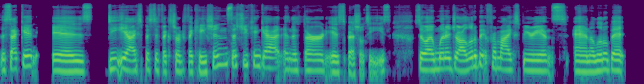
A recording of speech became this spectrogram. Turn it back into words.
the second is DEI specific certifications that you can get, and the third is specialties. So, I'm going to draw a little bit from my experience and a little bit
